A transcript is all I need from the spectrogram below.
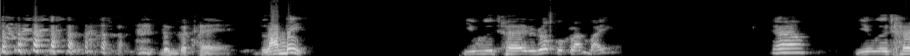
Đừng có thề. Làm đi. Nhiều người thề rồi rốt cuộc làm bậy. Thấy không? Nhiều người thề.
